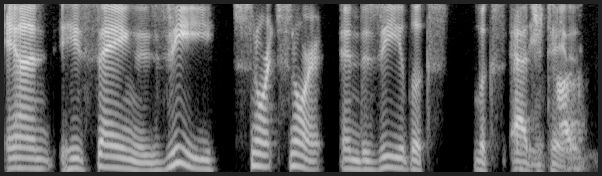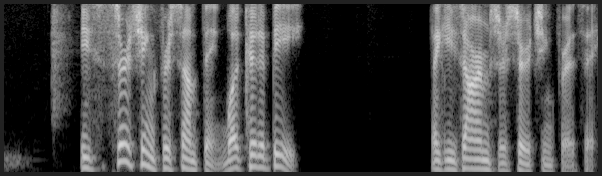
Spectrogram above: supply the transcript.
And he's saying Z snort snort, and the Z looks looks agitated. He's searching for something. What could it be? Like his arms are searching for a thing.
